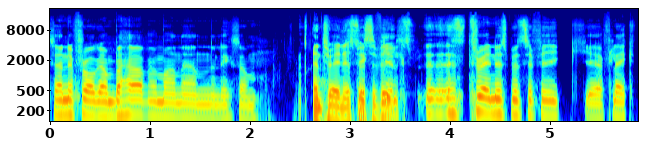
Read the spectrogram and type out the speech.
Sen är frågan, behöver man en liksom En trainer-specifik? Cykel, trainer-specifik eh, fläkt.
